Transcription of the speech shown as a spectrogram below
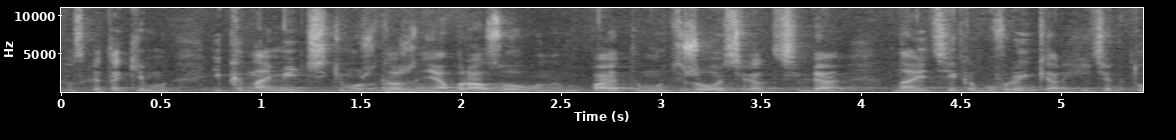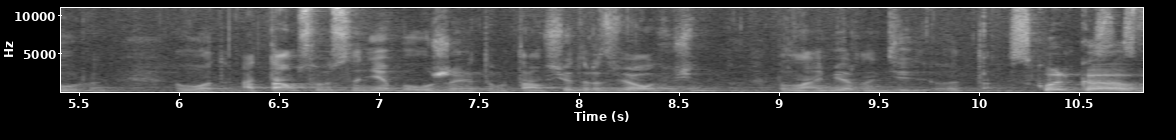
так сказать, таким экономически, может, даже необразованным, поэтому тяжело себе как-то себя найти как бы в рынке архитектуры. Вот. А там, собственно, не было уже этого, там все это развивалось очень планомерно. де- э, там, Сколько в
